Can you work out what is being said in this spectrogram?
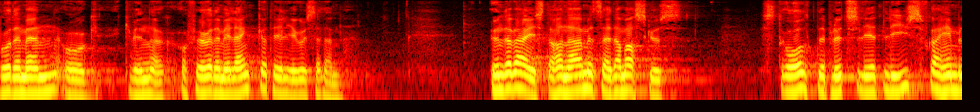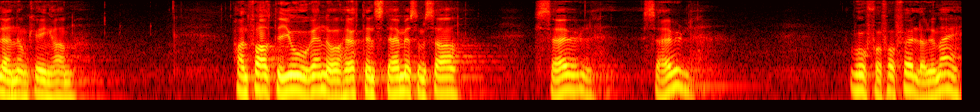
både menn og kvinner, og føre dem i lenker til Jerusalem. Underveis, da han nærmet seg Damaskus, strålte plutselig et lys fra himmelen omkring ham. Han falt til jorden og hørte en stemme som sa, Saul, Saul, Hvorfor forfølger du meg?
